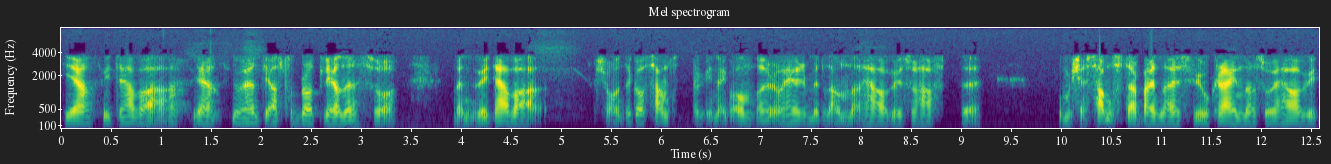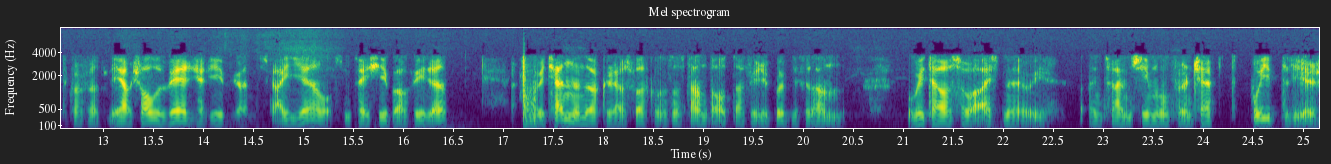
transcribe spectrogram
Ja, vi det var ja, nu hänt ju allt så brottligande så men vi det var så det går samspel vi någon gånger, och här med landa här har vi så haft om ikke samstarbeidleis vi Ukraina, så har vi et at jeg har selv vært her i Bjørn Skreie, og som tar kipa og fire. Vi kjenner noen av spørsmålene som standa åtta fire i Bibelfellan, og vi tar også eisne i en time sim om for en kjøpt bibler,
